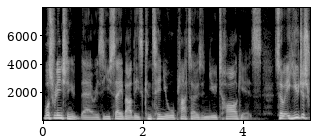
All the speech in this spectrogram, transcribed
What's really interesting there is you say about these continual plateaus and new targets. So are you just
